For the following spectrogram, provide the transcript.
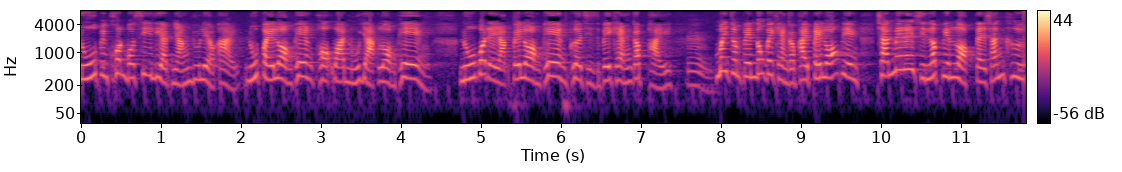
หนูเป็นคนบ่ซีเรียสหยังอยู่แล้วอ้ายหนูไปร้องเพลง เพราะว่าหนูอยากร้องเพลง หนูบ่ได้อยากไปร้องเพลง เพื่อที่จะไปแข่งกับไผ อืม ไม่จำเป็นต้องไปแข่งกับใครไปร้องเพลง ฉันไม่ได้ศิลปินหรอกแต่ฉันคือ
